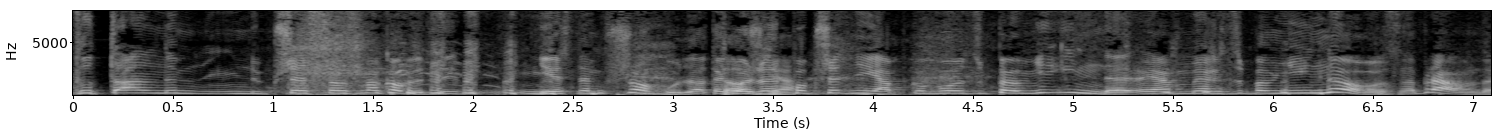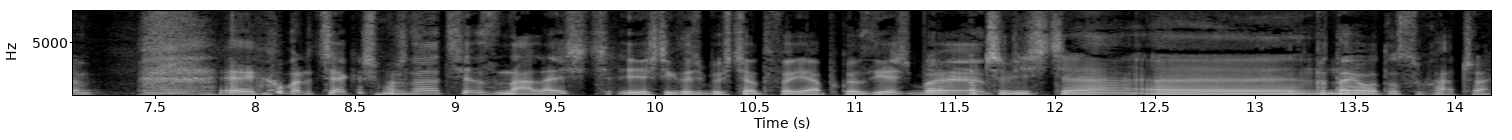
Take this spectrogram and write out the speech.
Totalny przestrzał smakowy. Ty- Jestem w szoku, dlatego To że ja? poprzednie jabłko było zupełnie inne. Ja bym jak zupełnie inny owoc, naprawdę. E, Hubert, czy jakoś można cię znaleźć, jeśli ktoś by chciał twoje jabłko zjeść? Bo ja... Oczywiście. E, pytają o to słuchacze.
